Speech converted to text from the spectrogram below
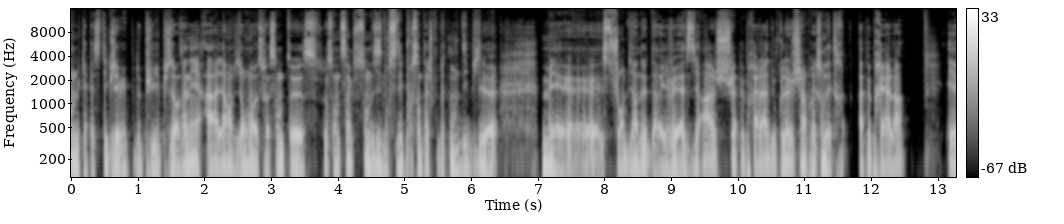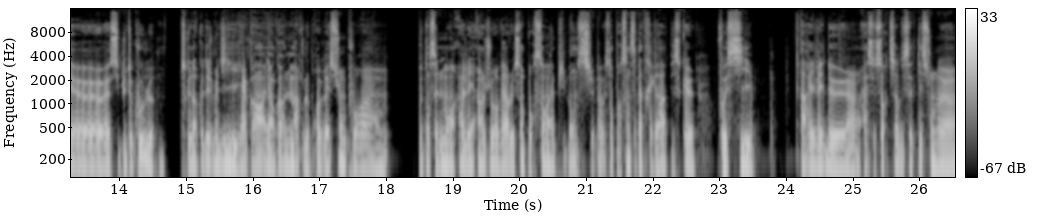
de mes capacités que j'avais depuis plusieurs années à là environ 60, 65, 70. Bon, c'est des pourcentages complètement débiles, mais euh, c'est toujours bien d'arriver à se dire ah, je suis à peu près à là. Donc là, j'ai l'impression d'être à peu près à là. Et c'est plutôt cool parce que d'un côté, je me dis il y a encore une marge de progression pour potentiellement aller un jour vers le 100%. Et puis bon, si je vais pas au 100%, c'est pas très grave parce que faut aussi arriver de, à se sortir de cette question de,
